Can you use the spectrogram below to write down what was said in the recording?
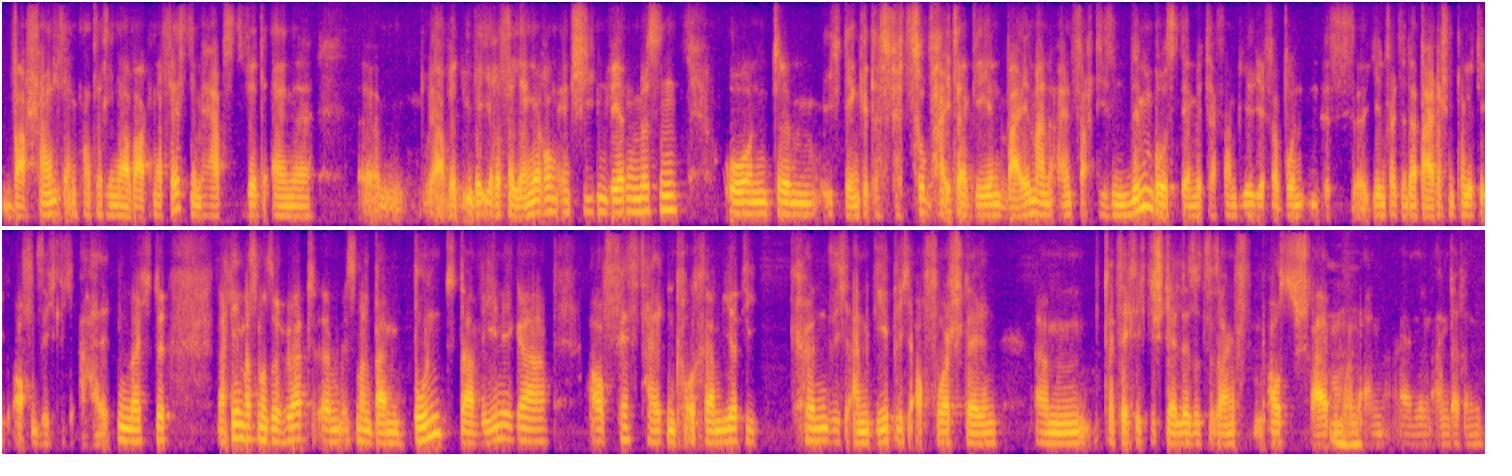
wahrscheinlich an Katharina Wagner fest. Im Herbst wird eine ähm, ja, wird über ihre Verlängerung entschieden werden müssen. Und ähm, ich denke, das wird so weitergehen, weil man einfach diesen Nimbus, der mit der Familie verbunden ist, äh, jedenfalls in der bayerischen Politik offensichtlich erhalten möchte. Nach dem, was man so hört, ähm, ist man beim Bund da weniger auf Festhalten programmiert. Die können sich angeblich auch vorstellen, ähm, tatsächlich die Stelle sozusagen auszuschreiben mhm. und an einen anderen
